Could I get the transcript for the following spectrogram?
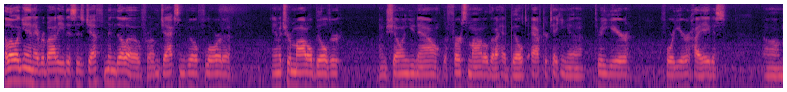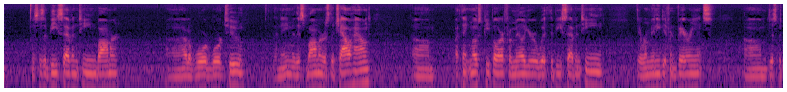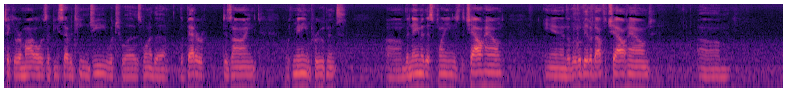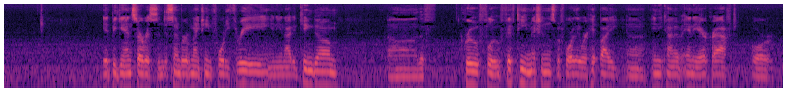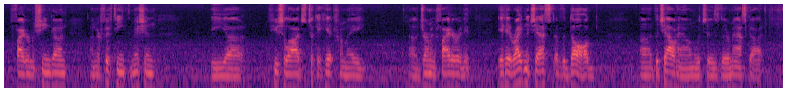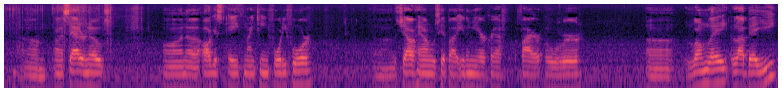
Hello again, everybody. This is Jeff Mendillo from Jacksonville, Florida, amateur model builder. I'm showing you now the first model that I had built after taking a three-year, four-year hiatus. Um, this is a B-17 bomber uh, out of World War II. The name of this bomber is the Chowhound. Um, I think most people are familiar with the B-17. There were many different variants. Um, this particular model is a B-17G, which was one of the, the better designed with many improvements. Um, the name of this plane is the Chowhound, and a little bit about the Chowhound. Um, it began service in December of 1943 in the United Kingdom. Uh, the crew flew 15 missions before they were hit by uh, any kind of anti-aircraft or fighter machine gun. On their 15th mission, the uh, fuselage took a hit from a uh, German fighter, and it it hit right in the chest of the dog, uh, the Chowhound, which is their mascot. Um, on a sadder note, on uh, August 8th, 1944 the Chowhound was hit by enemy aircraft fire over uh, Lonlay-l'Abbaye,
